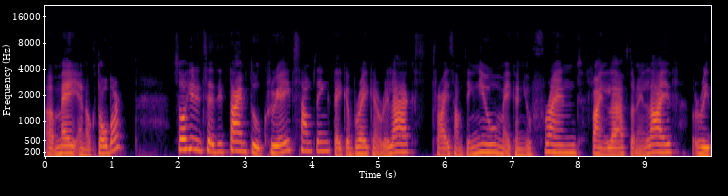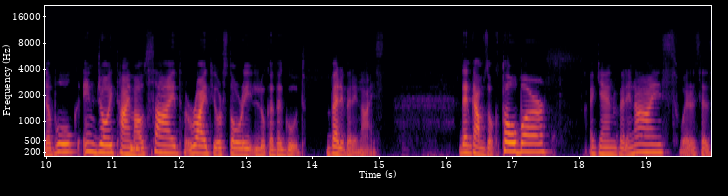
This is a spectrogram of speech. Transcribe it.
uh, may and october so here it says it's time to create something take a break and relax try something new make a new friend find laughter in life read a book enjoy time outside write your story look at the good. Very very nice. Then comes october. Again very nice where it says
